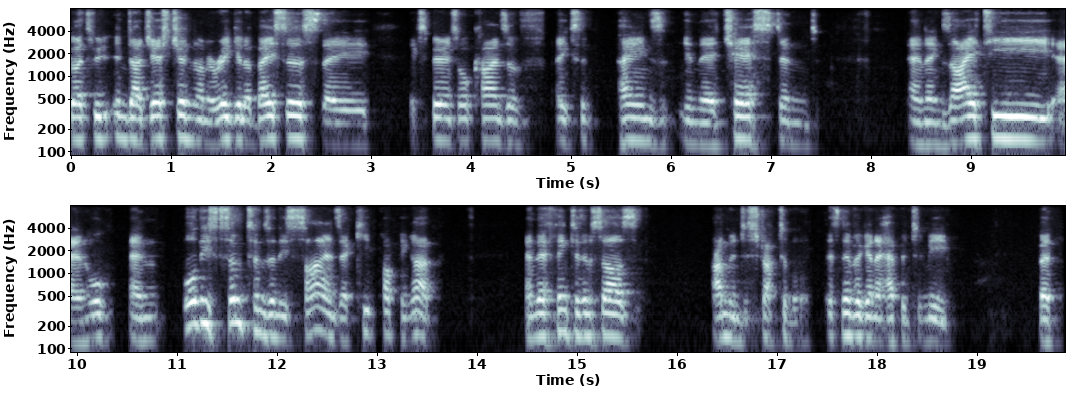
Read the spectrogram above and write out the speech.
go through indigestion on a regular basis. They experience all kinds of aches and pains in their chest and and anxiety and all and all these symptoms and these signs that keep popping up and they think to themselves, I'm indestructible. It's never going to happen to me. But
